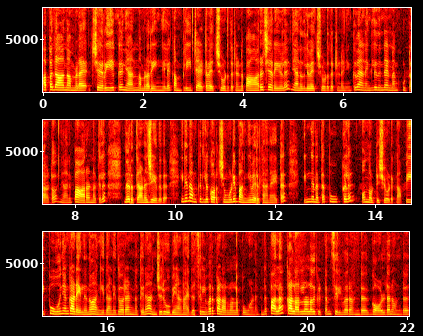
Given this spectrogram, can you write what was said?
അപ്പോൾ ഇതാ നമ്മുടെ ചെറിയൊക്കെ ഞാൻ നമ്മുടെ റിങ്ങിൽ കംപ്ലീറ്റ് ആയിട്ട് വെച്ച് കൊടുത്തിട്ടുണ്ട്. അപ്പോൾ ആറ് ചെറികൾ ഞാനതിൽ വെച്ച് കൊടുത്തിട്ടുണ്ട്. നിങ്ങൾക്ക് വേണമെങ്കിൽ ഇതിന്റെ എണ്ണം കൂട്ടാം കേട്ടോ. ഞാനിപ്പോൾ ആറെണ്ണത്തിൽ നിർത്താണ് ചെയ്തത്. ഇനി നമുക്കിതിൽ കുറച്ചും കൂടി ഭംഗി വരുത്താനായിട്ട് ഇങ്ങനത്തെ പൂക്കൾ ഒന്നൊട്ടിച്ചു കൊടുക്കാം. അപ്പോൾ ഈ പൂവ് ഞാൻ കടയിൽ നിന്ന് വാങ്ങിയതാണ്. ഇത് ഒരെണ്ണത്തിന് അഞ്ച് രൂപയാണ് ആയത്. സിൽവർ കളറിലുള്ള പൂവാണ്. ഇതിന്റെ പല കളറിലുള്ളത് കിട്ടും. സിൽവർ ഉണ്ട് ഗോൾഡൻ ഉണ്ട്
